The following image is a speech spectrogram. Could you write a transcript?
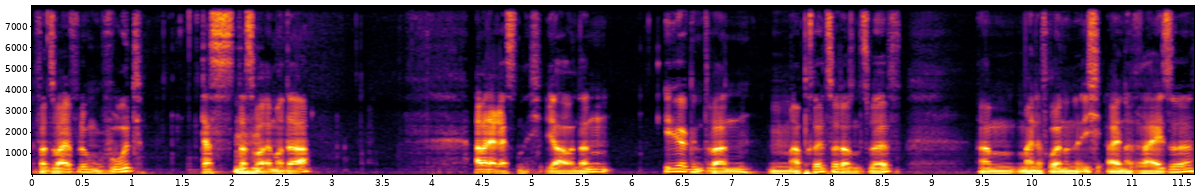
Verzweiflung, Wut. Das, das mhm. war immer da. Aber der Rest nicht. Ja, und dann irgendwann im April 2012 haben meine Freundin und ich eine Reise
